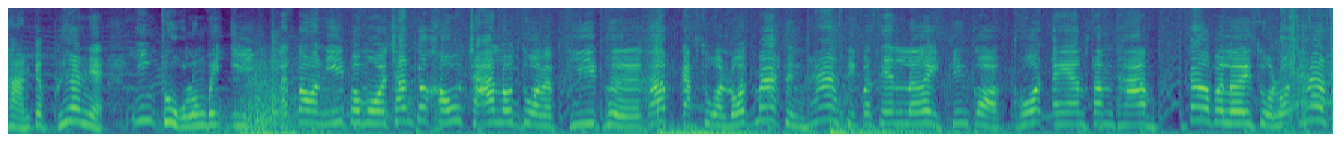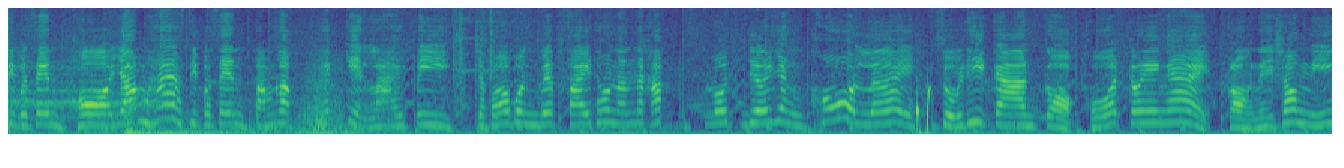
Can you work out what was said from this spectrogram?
หารกับเพื่อนเนี่ย ยิ่งถูกลงไปอีก และตอนนี้โปรโมชั่นก็เขาชาร์จลดด่วนแบบทีเผลอครับ กับส่วนลดมากถึง 50%เลย เพียงกรอกโค้ด I am sometime ก้าวไปเลยส่วนลด 50%ขอย้ำ 50%สำหรับแพ็กเกจรายปี เฉพาะบนเว็บไซต์เท่านั้นนะครับ ลดเยอะอย่างโคตรเลยส่วนวิธีการกรอกโค้ดก็ง่ายๆ กล่องในช่องนี้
